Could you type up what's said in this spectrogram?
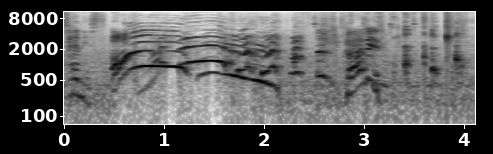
テニスあー何ですテーブ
